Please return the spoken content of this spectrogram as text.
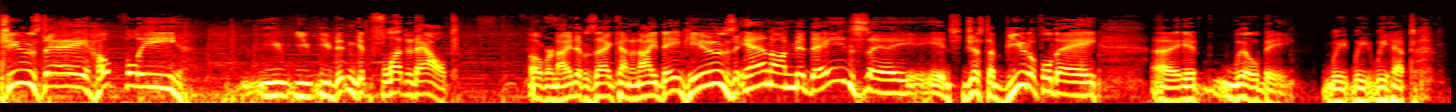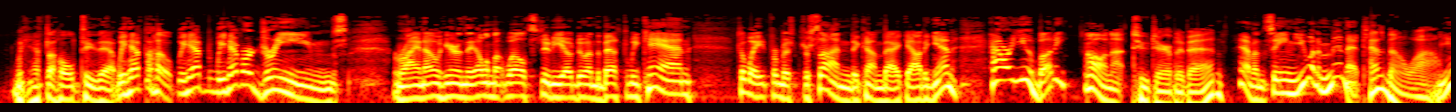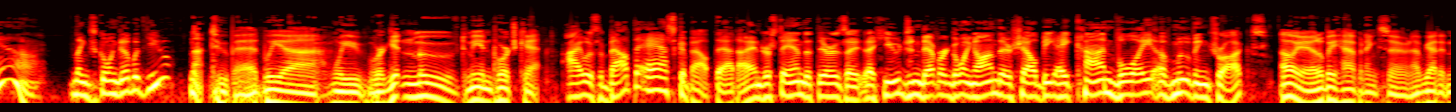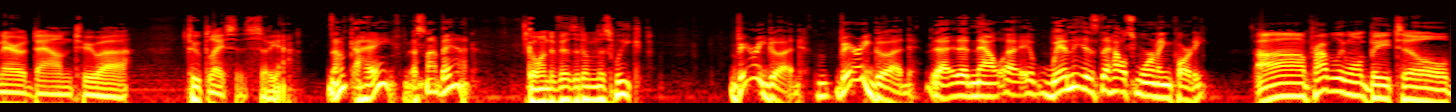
Tuesday. Hopefully, you you you didn't get flooded out overnight. It was that kind of night. Dave Hughes in on middays. Uh, it's just a beautiful day. Uh, it will be. We we we have to. We have to hold to that. We have to hope. We have we have our dreams. Rhino here in the Element Wealth studio doing the best we can to wait for Mr. Sun to come back out again. How are you, buddy? Oh, not too terribly bad. Haven't seen you in a minute. Has been a while. Yeah. Things going good with you? Not too bad. We uh we we're getting moved, me and Porch Cat. I was about to ask about that. I understand that there is a, a huge endeavor going on. There shall be a convoy of moving trucks. Oh yeah, it'll be happening soon. I've got it narrowed down to uh two places. So yeah. Okay, hey, that's not bad. Going to visit them this week. Very good. Very good. Uh, now, uh, when is the housewarming party? Uh probably won't be till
